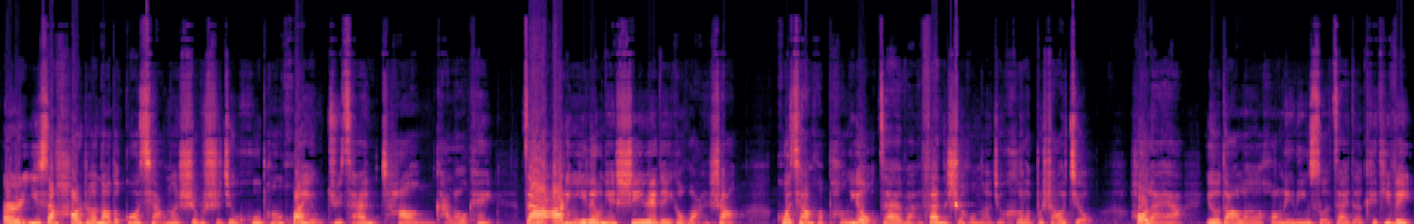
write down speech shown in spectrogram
而一向好热闹的郭强呢，时不时就呼朋唤友聚餐唱卡拉 OK。在二零一六年十一月的一个晚上，郭强和朋友在晚饭的时候呢，就喝了不少酒。后来啊，又到了黄玲玲所在的 KTV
